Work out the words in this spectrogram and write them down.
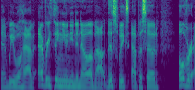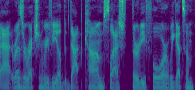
And we will have everything you need to know about this week's episode over at resurrectionrevealed.com slash 34. We got some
